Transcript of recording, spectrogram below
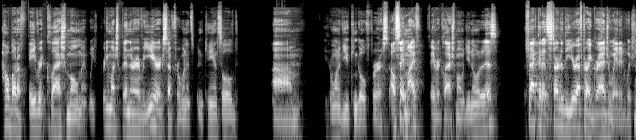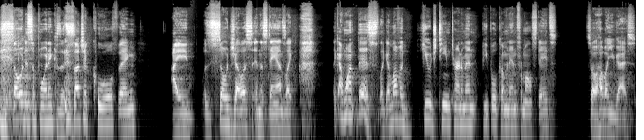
How about a favorite clash moment? We've pretty much been there every year, except for when it's been canceled. Um, either one of you can go first. I'll say my favorite clash moment. Do you know what it is? The fact that it started the year after I graduated, which was so disappointing because it's such a cool thing. I was so jealous in the stands, like, ah, like I want this. Like I love a huge team tournament, people coming in from all states. So how about you guys?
